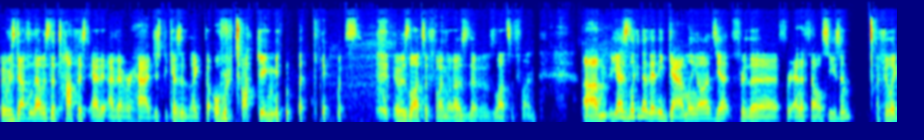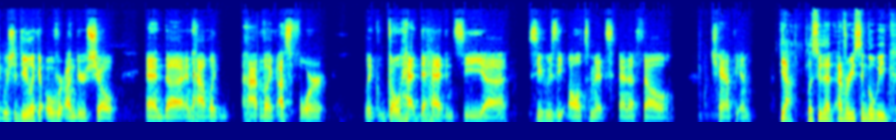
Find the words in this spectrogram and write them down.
it was definitely that was the toughest edit I've ever had just because of like the over talking. like it was it was lots of fun though. That was that was lots of fun. Um, you guys looking at any gambling odds yet for the for NFL season? I feel like we should do like an over under show and uh and have like have like us four like go head to head and see uh see who's the ultimate NFL champion. Yeah, let's do that every single week.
